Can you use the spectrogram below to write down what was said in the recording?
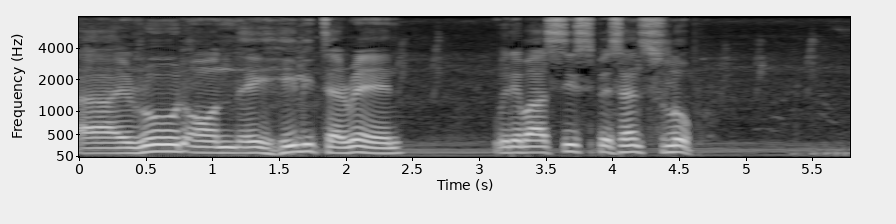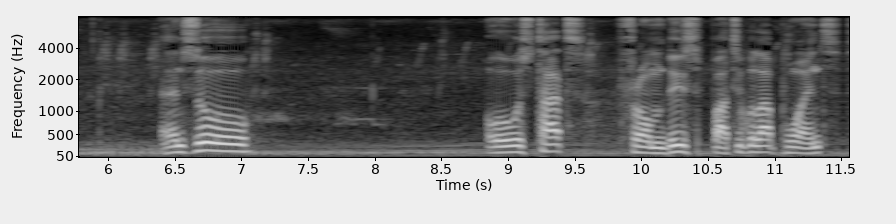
uh, a road on a hilly terrain with about 6% slope. And so we will start from this particular point.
